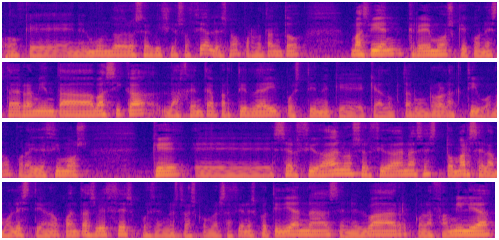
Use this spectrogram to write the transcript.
o que en el mundo de los servicios sociales, ¿no? Por lo tanto, más bien creemos que con esta herramienta básica la gente a partir de ahí pues tiene que, adoptar un rol activo, ¿no? Por ahí decimos que eh, ser ciudadanos, ser ciudadanas es tomarse la molestia, ¿no? Cuántas veces, pues en nuestras conversaciones cotidianas, en el bar, con la familia,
